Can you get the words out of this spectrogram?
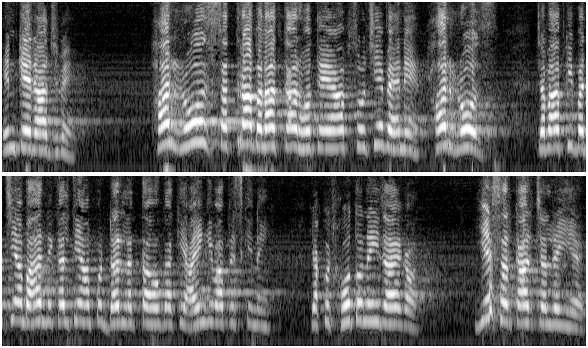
इनके राज्य में। हर रोज सत्रह बलात्कार होते हैं। आप सोचिए बहने, हर रोज। जब आपकी बच्चियाँ बाहर निकलती हैं, आपको डर लगता होगा कि आएँगी वापस की नहीं, या कुछ हो तो नहीं जाएगा। ये सरकार चल रही है।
